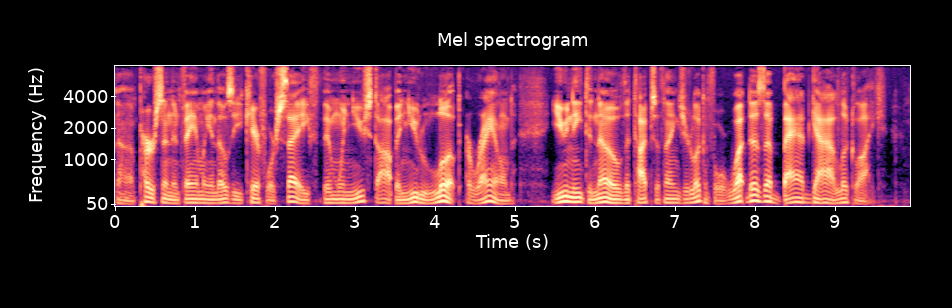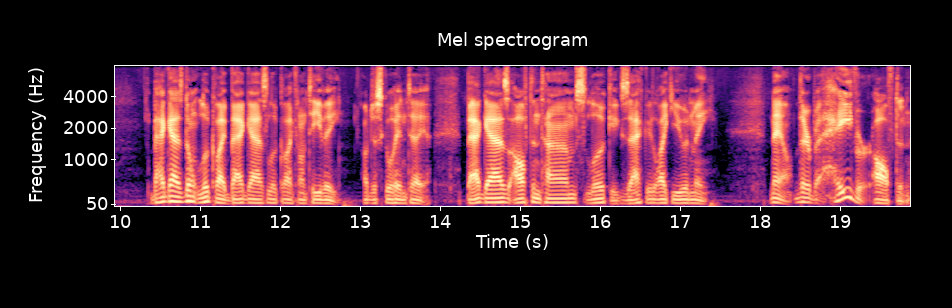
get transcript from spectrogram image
uh, person and family and those that you care for safe, then when you stop and you look around, you need to know the types of things you're looking for. What does a bad guy look like? Bad guys don't look like bad guys look like on TV. I'll just go ahead and tell you. Bad guys oftentimes look exactly like you and me. Now, their behavior often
